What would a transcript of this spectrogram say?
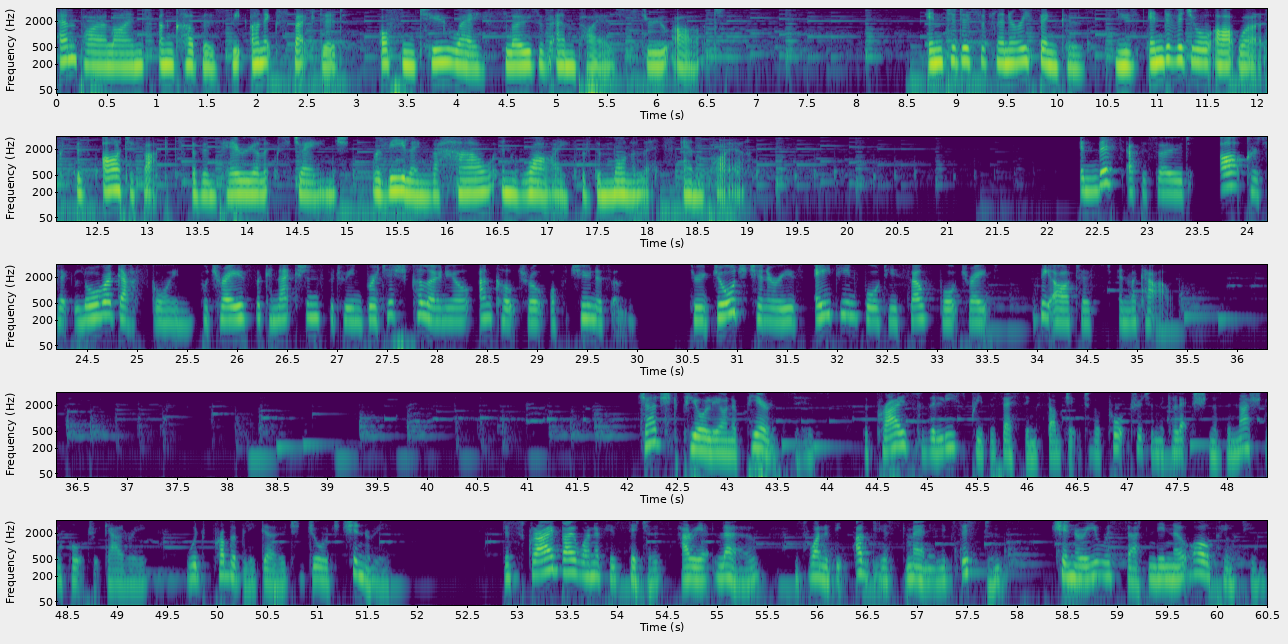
Empire Lines uncovers the unexpected, often two way flows of empires through art. Interdisciplinary thinkers use individual artworks as artifacts of imperial exchange, revealing the how and why of the monolith empire. In this episode, art critic Laura Gascoigne portrays the connections between British colonial and cultural opportunism through George Chinnery's 1840s self portrait of the artist in Macau. Judged purely on appearances, the prize for the least prepossessing subject of a portrait in the collection of the National Portrait Gallery would probably go to George Chinnery. Described by one of his sitters, Harriet Low, as one of the ugliest men in existence, Chinnery was certainly no oil painting.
